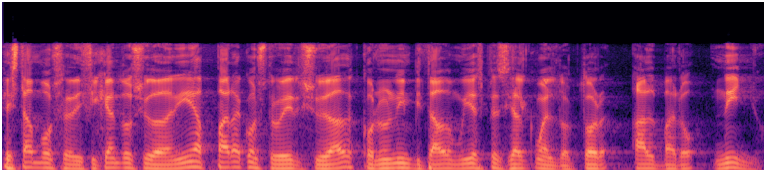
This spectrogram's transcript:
Estamos edificando ciudadanía para construir ciudad con un invitado muy especial como el doctor Álvaro Niño.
